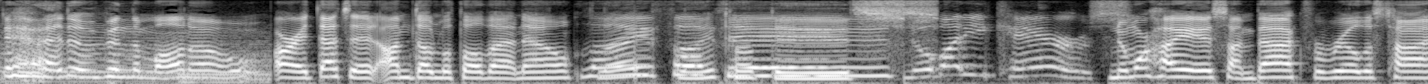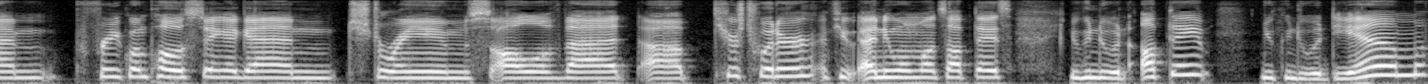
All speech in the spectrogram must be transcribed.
It had to have been the mono. Alright, that's it. I'm done with all that now. Life, life updates. Nobody cares. No more hiatus. I'm back for real this time. Frequent posting again, streams, all of that. Uh, here's Twitter. If you anyone wants updates, you can do an update. You can do a DM.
